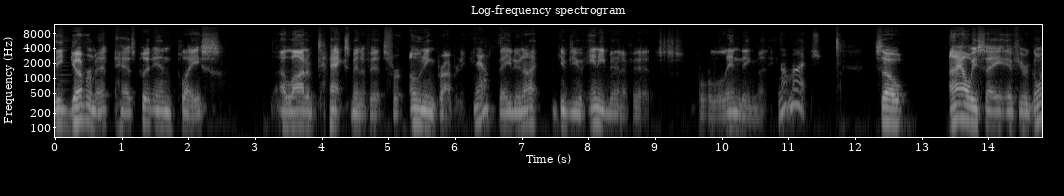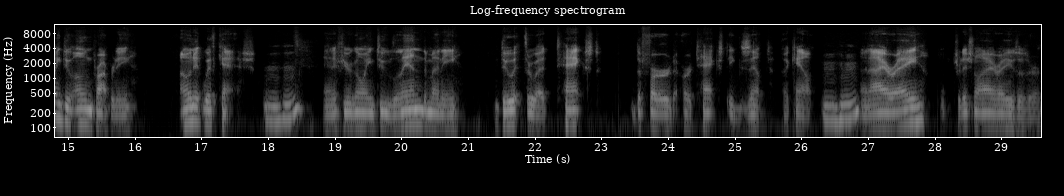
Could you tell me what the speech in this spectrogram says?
the government has put in place a lot of tax benefits for owning property. Yeah. They do not give you any benefits for lending money. Not much. So I always say if you're going to own property, own it with cash. Mm-hmm. And if you're going to lend money, do it through a taxed deferred or taxed exempt account. Mm-hmm. An IRA, traditional IRAs, those are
